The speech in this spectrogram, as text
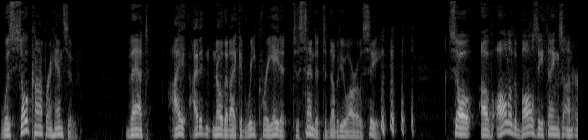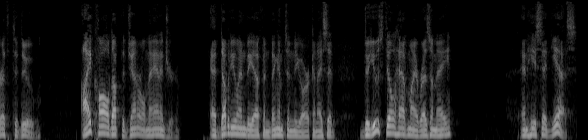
was so comprehensive that I I didn't know that I could recreate it to send it to WROC. so, of all of the ballsy things on earth to do, I called up the general manager at WNBF in Binghamton, New York, and I said, Do you still have my resume? And he said, Yes.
